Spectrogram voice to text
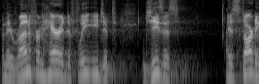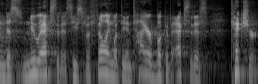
when they run from Herod to flee Egypt, Jesus is starting this new Exodus. He's fulfilling what the entire book of Exodus pictured.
